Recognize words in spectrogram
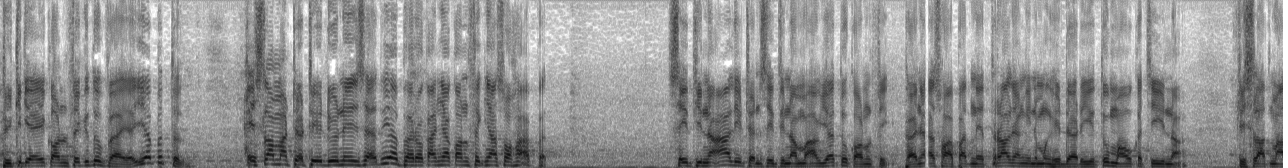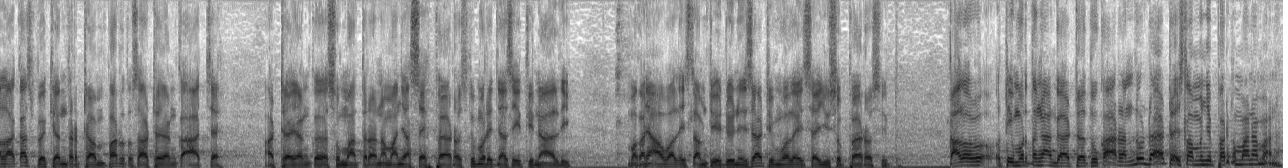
Bikin kiai konflik itu bahaya. Iya betul Islam ada di Indonesia itu ya barokahnya konfliknya sahabat. Sayyidina Ali dan Sayyidina Muawiyah itu konflik. Banyak sahabat netral yang ingin menghindari itu mau ke Cina. Di Selat Malaka sebagian terdampar terus ada yang ke Aceh ada yang ke Sumatera. Namanya Syekh Baros itu muridnya Sayyidina Ali. Makanya awal Islam di Indonesia dimulai saya Yusuf Baros itu. Kalau Timur Tengah nggak ada tukaran tuh tidak ada Islam menyebar ke mana-mana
